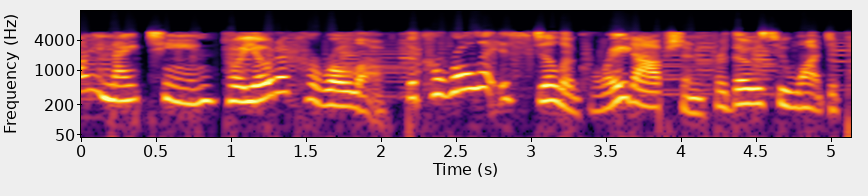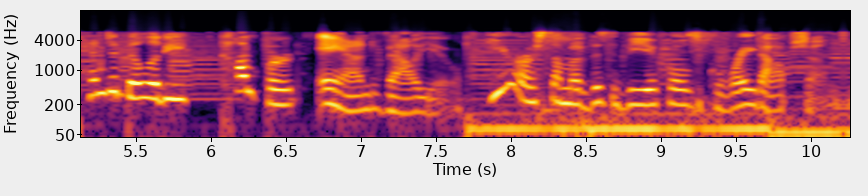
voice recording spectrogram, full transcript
2019 Toyota Corolla. The Corolla is still a great option for those who want dependability, comfort, and value. Here are some of this vehicle's great options.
